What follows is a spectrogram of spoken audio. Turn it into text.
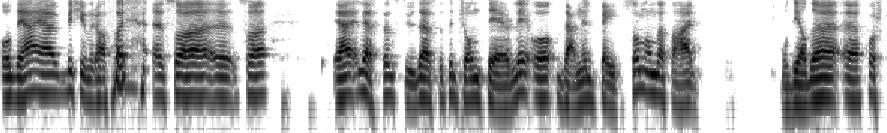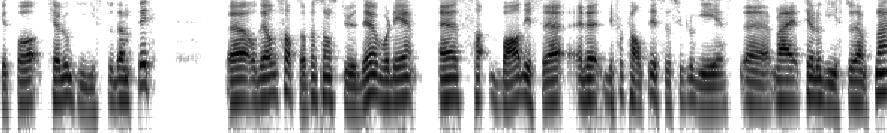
og det er jeg bekymra for. Uh, så, uh, så, jeg leste en studie som heter John Dairley og Daniel Bateson om dette her. Og de hadde forsket på teologistudenter. Uh, og De hadde satt opp en sånn studie hvor de, uh, ba disse, eller de fortalte disse uh, nei, teologistudentene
